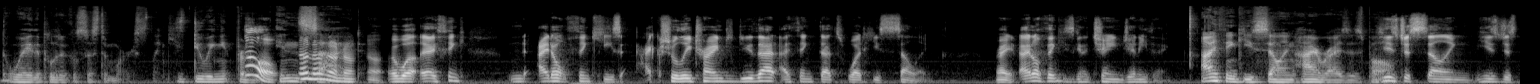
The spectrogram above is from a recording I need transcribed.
the way the political system works? Like he's doing it from no the no no no no no. Well i think i don't think he's actually trying to do that. I think that's what he's selling right? I don't think he's going to change anything I think he's selling high rises, Paul. he's just selling he's just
